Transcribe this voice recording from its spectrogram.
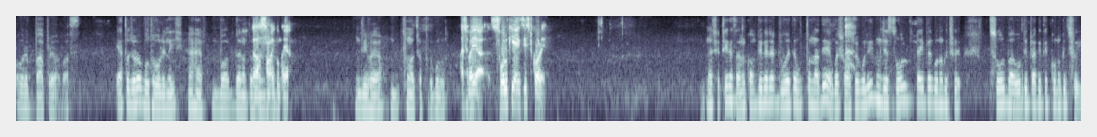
ওরে বাপরে বাপ। এত জোরে বলতে বলি নেই। হ্যাঁ হ্যাঁ বল দেন আপনার আসসালামু আলাইকুম ভাইয়া। জি ভাইয়া শোনা ছাত্র বলুন। আচ্ছা ভাইয়া সোল কি এক্সিস্ট করে? আচ্ছা ঠিক আছে, আমি কমপ্লিকেটেড ওয়েতে উত্তর না দিয়ে একবার সরাসরি বলি যে সোল টাইপের কোনো কিছু সোল বা অতি প্রাকৃতিক কোনো কিছুই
